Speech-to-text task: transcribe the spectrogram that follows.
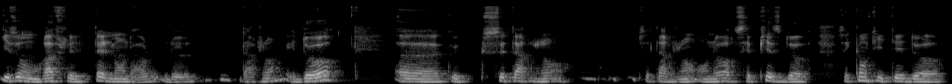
ils ont raflé tellement d'argent et d'or euh, que cet argent, cet argent en or, ces pièces d'or, ces quantités d'or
